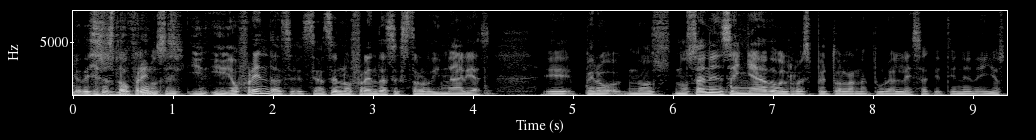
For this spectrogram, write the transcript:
Y a veces hasta ofrendas. y, ofrendas, eh, se hacen ofrendas extraordinarias, eh, pero nos, nos han enseñado el respeto a la naturaleza que tienen ellos,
